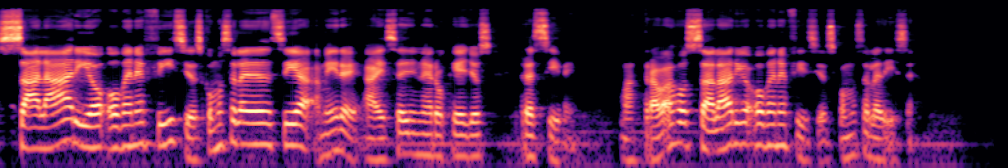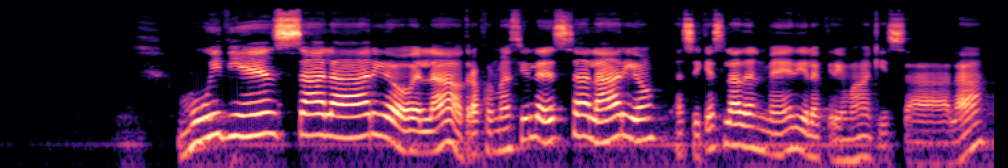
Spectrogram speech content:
salario o beneficios. ¿Cómo se le decía? Ah, mire, a ese dinero que ellos reciben. Más trabajo, salario o beneficios. ¿Cómo se le dice? Muy bien, salario, ¿verdad? Otra forma de decirle es salario. Así que es la del medio y le escribimos aquí sala.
